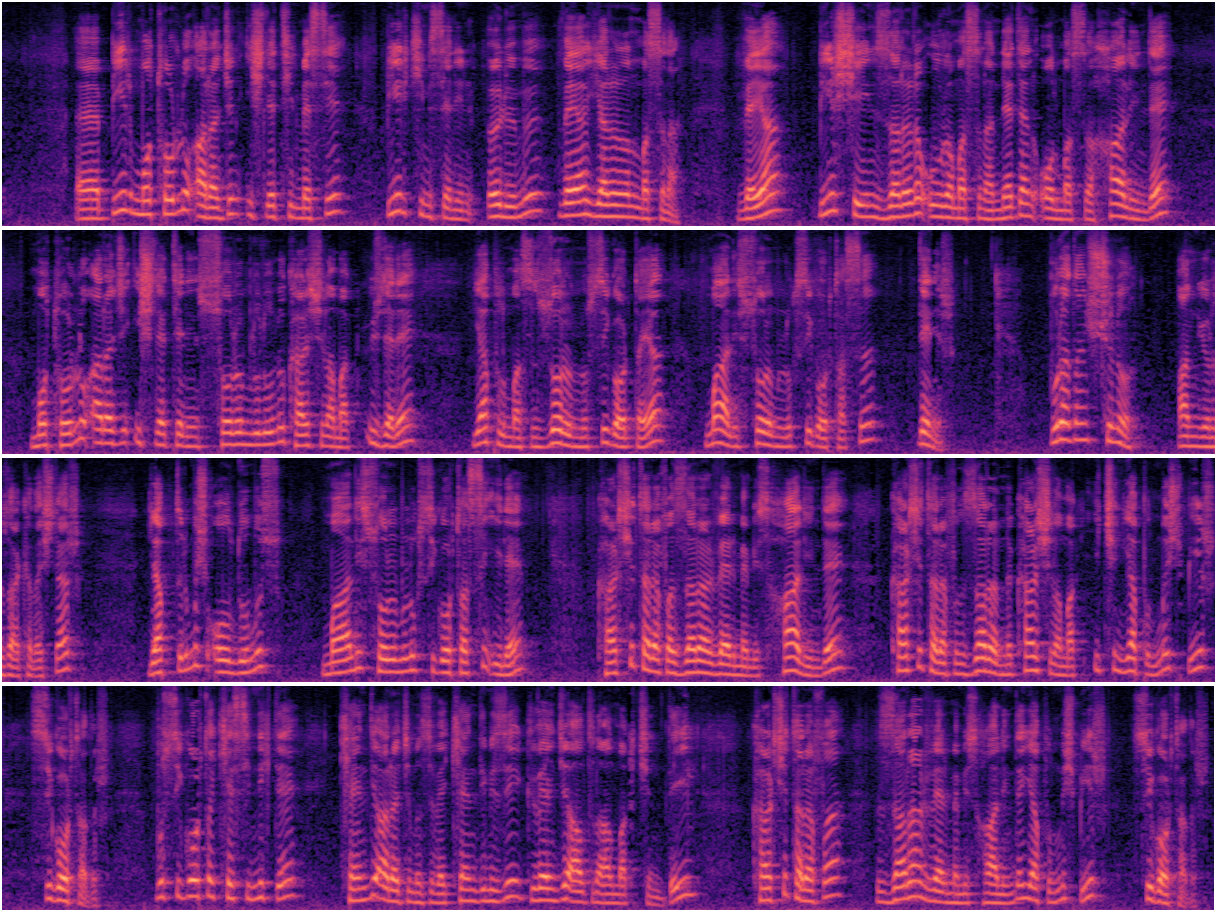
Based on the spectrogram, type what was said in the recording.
Ee, bir motorlu aracın işletilmesi bir kimsenin ölümü veya yaralanmasına veya bir şeyin zarara uğramasına neden olması halinde motorlu aracı işletenin sorumluluğunu karşılamak üzere yapılması zorunlu sigortaya mali sorumluluk sigortası denir. Buradan şunu anlıyoruz arkadaşlar. Yaptırmış olduğumuz mali sorumluluk sigortası ile karşı tarafa zarar vermemiz halinde karşı tarafın zararını karşılamak için yapılmış bir sigortadır. Bu sigorta kesinlikle kendi aracımızı ve kendimizi güvence altına almak için değil, karşı tarafa zarar vermemiz halinde yapılmış bir sigortadır.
